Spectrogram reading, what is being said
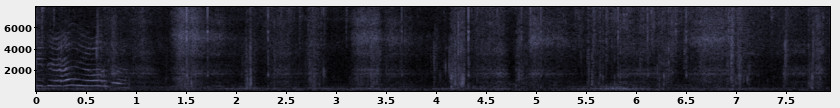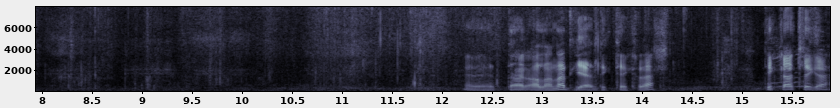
Bir daha yolda. Evet, dar alana geldik tekrar. Dikkatli gel.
